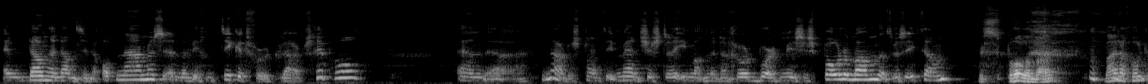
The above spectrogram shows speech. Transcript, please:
En dan en dan zijn de opnames en er ligt een ticket voor u klaar op Schiphol. En eh, nou, er stond in Manchester iemand met een groot bord Mrs. Poleman, dat was ik dan. Mrs. Goed. Bijna goed.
